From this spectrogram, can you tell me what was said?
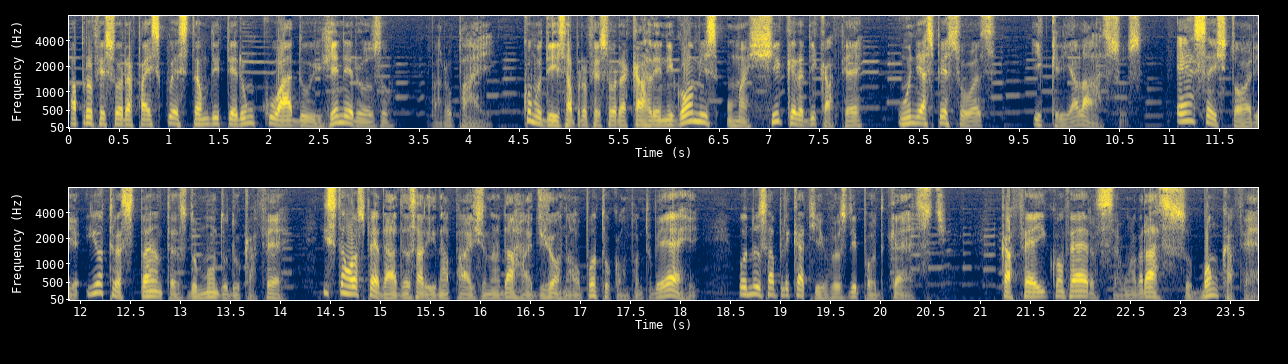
a professora faz questão de ter um coado generoso para o pai. Como diz a professora Carlene Gomes, uma xícara de café une as pessoas e cria laços. Essa história e outras tantas do mundo do café estão hospedadas ali na página da radiojornal.com.br ou nos aplicativos de podcast. Café e conversa. Um abraço, bom café.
